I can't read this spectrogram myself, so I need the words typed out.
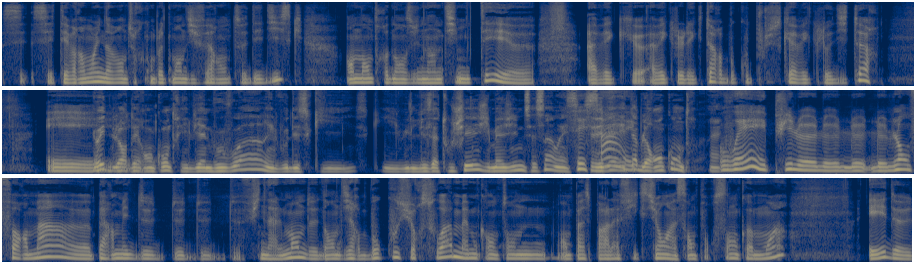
c'était vraiment une aventure complètement différente des disques on entre dans une intimité euh, avec avec le lecteur beaucoup plus qu'avec l'auditeur et oui, lors des rencontres, ils viennent vous voir, ils vous disent ce qui, ce qui les a touchés, j'imagine, c'est ça, ouais. C'est des véritables rencontres. Ouais. et puis le, le, le, long format euh, permet de, de, de, de finalement d'en dire beaucoup sur soi, même quand on, on passe par la fiction à 100% comme moi et de,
